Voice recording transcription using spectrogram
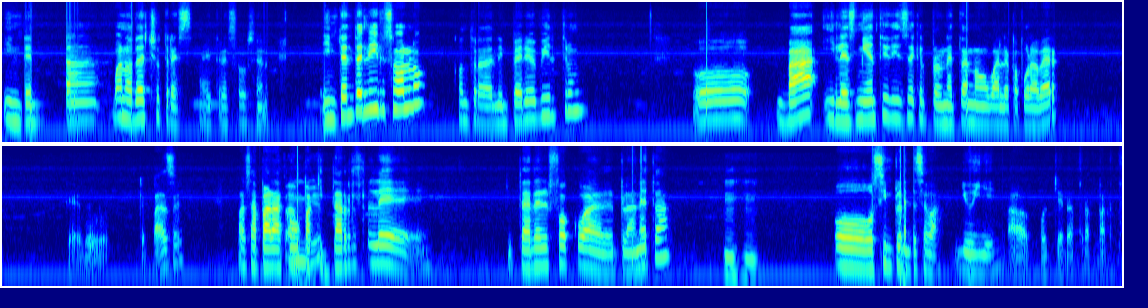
intenta, bueno, de hecho tres, hay tres opciones. Intenta ir solo contra el imperio de Viltrum o va y les miente y dice que el planeta no vale para pura ver. Que, que pase. O sea, para como para quitarle quitar el foco al planeta o simplemente se va y huye a cualquier otra parte.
